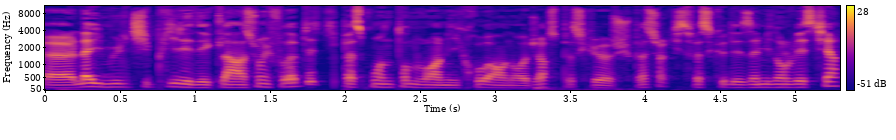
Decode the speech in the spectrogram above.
Euh, là, il multiplie les déclarations. Il faudrait peut-être qu'il passe moins de temps devant un micro, Aaron Rodgers, parce que je suis pas sûr qu'il se fasse que des amis dans le vestiaire.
